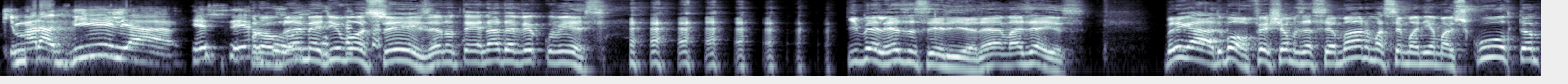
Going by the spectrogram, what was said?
Que maravilha! Recebo! O problema é de vocês, eu não tenho nada a ver com isso. que beleza seria, né? Mas é isso. Obrigado. Bom, fechamos a semana, uma semaninha mais curta,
